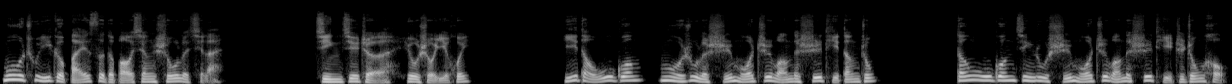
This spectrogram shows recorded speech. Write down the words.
摸出一个白色的宝箱，收了起来。紧接着右手一挥，一道乌光没入了食魔之王的尸体当中。当乌光进入食魔之王的尸体之中后，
